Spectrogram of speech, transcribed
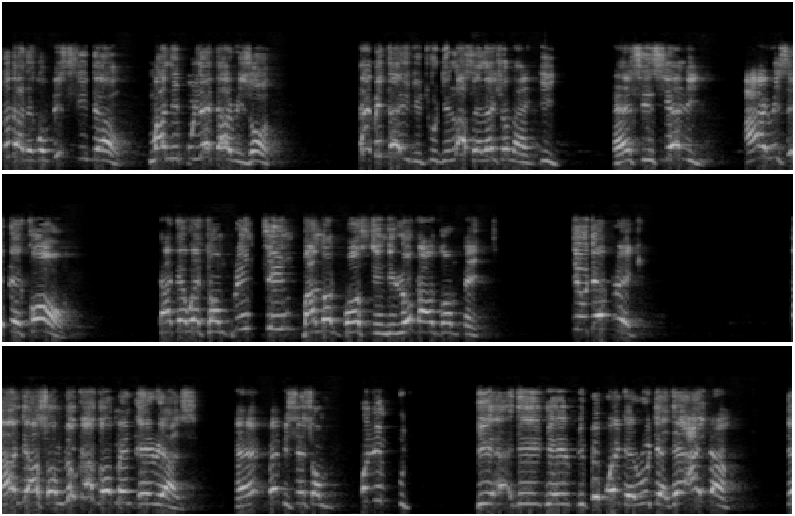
so that they go fit sit down, manipulate that result. Let me tell you the truth. The last election I did, and sincerely, I received a call that they were printing ballot box in the local government till daybreak. And there are some local government areas, eh, maybe say some polling booth the the the, the people dey rule there. Dey hide am they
